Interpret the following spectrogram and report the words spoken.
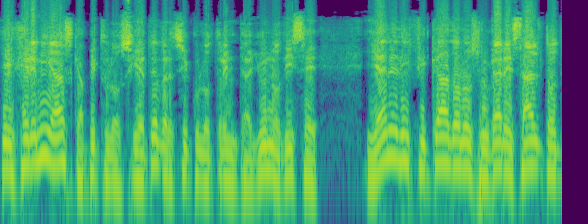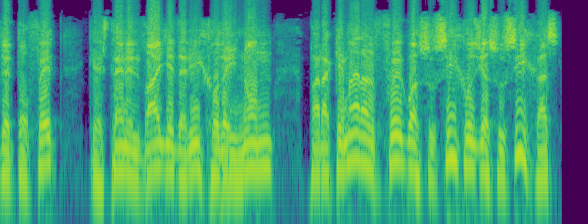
Y en Jeremías, capítulo 7, versículo 31 dice, y han edificado los lugares altos de Tofet, que está en el valle del hijo de Inom, para quemar al fuego a sus hijos y a sus hijas,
